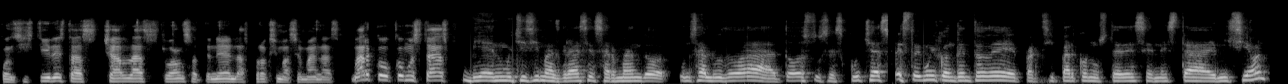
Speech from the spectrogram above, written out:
consistir estas charlas que vamos a tener en las próximas semanas. Marco, ¿cómo estás? Bien, muchísimas gracias, Armando. Un saludo a todos tus escuchas. Estoy muy contento de participar con ustedes en esta emisión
